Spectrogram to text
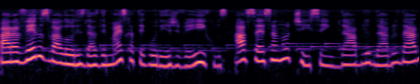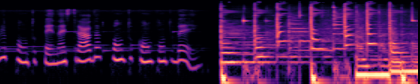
Para ver os valores das demais categorias de veículos, acesse a notícia em www.penaestrada.com.br.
